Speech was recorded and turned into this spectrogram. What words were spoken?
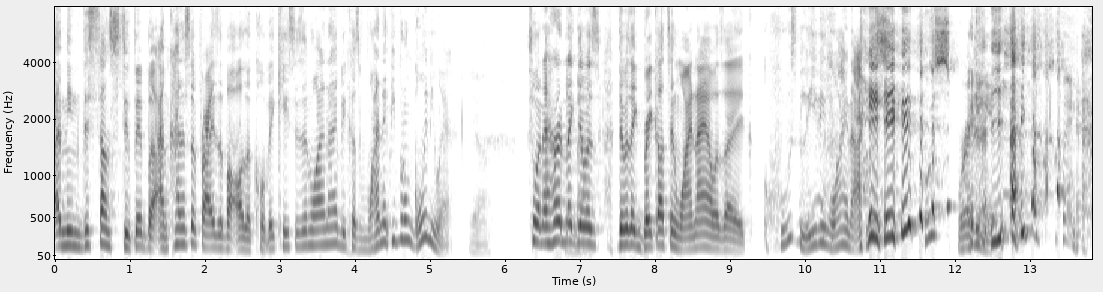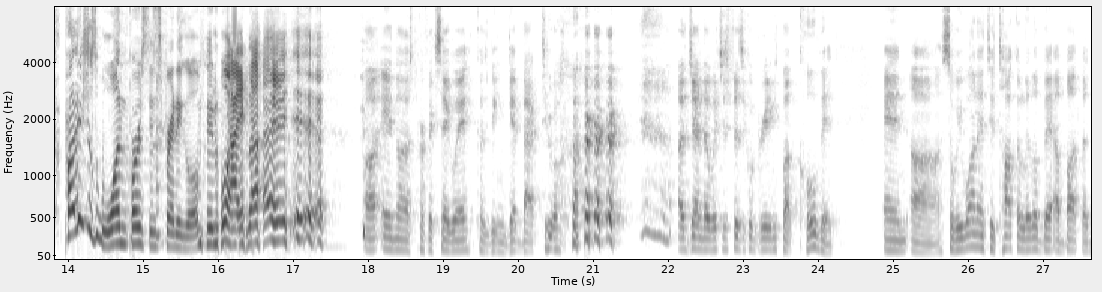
I mean this sounds stupid, but I'm kind of surprised about all the COVID cases in Waianae because Waianae people don't go anywhere. Yeah. So when I heard like there was there was like breakouts in Waianae, I was like, who's leaving Waianae? Who's spreading it? yeah, yeah. Probably just one person spreading them in Waianae. Uh, and no, that's perfect segue because we can get back to our agenda, which is physical greetings, but COVID. And uh, so we wanted to talk a little bit about the,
